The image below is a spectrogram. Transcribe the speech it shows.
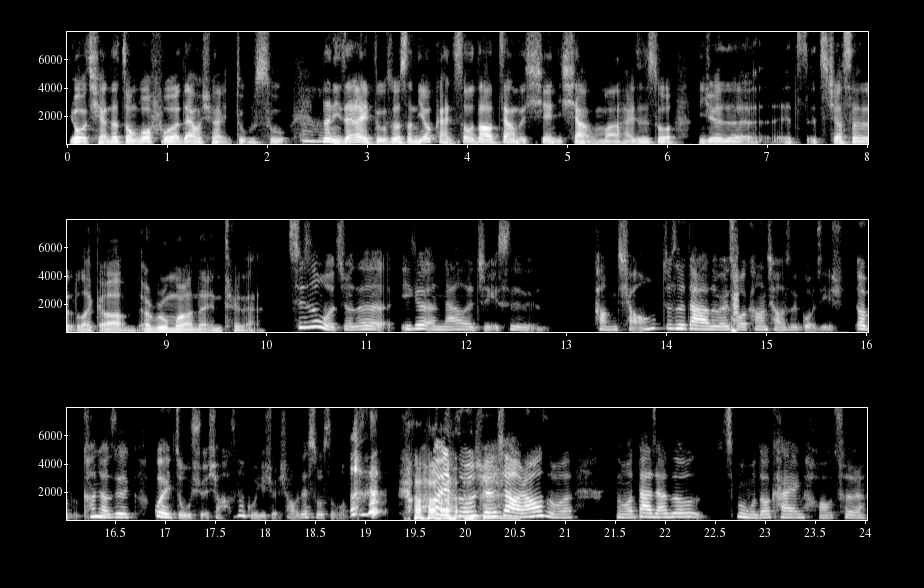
有钱的中国富二代会去那里读书。那你在那里读书的时候，你有感受到这样的现象吗？还是说你觉得 it's it's just a, like a a rumor on the internet？其实我觉得一个 analogy 是康桥，就是大家都会说康桥是国际学，呃，康桥是贵族学校，是不是国际学校？我在说什么？贵族学校，然后什么？怎么大家都父母都开豪车，然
